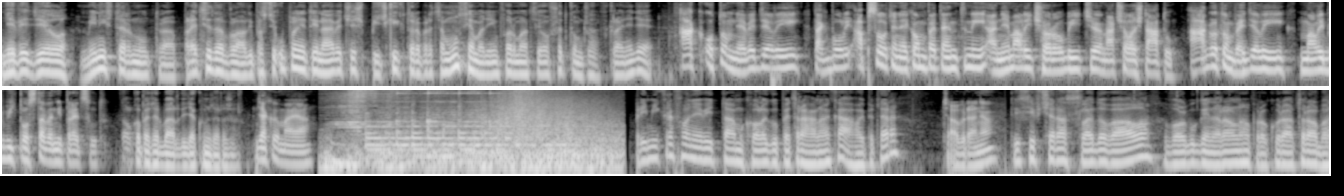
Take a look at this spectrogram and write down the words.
nevedel minister vnútra, predseda vlády, proste úplne tie najväčšie špičky, ktoré predsa musia mať informácie o všetkom, čo sa v krajine deje? Ak o tom nevedeli, tak boli absolútne nekompetentní a nemali čo robiť na čele štátu. A ak o tom vedeli, mali by byť postavení pred súd. Toľko Peter Bardy, ďakujem za rozhovor. Ďakujem aj ja. Pri mikrofóne vítam kolegu Petra Hanáka. Ahoj Peter. Čau, Braňo. Ty si včera sledoval voľbu generálneho prokurátora, alebo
